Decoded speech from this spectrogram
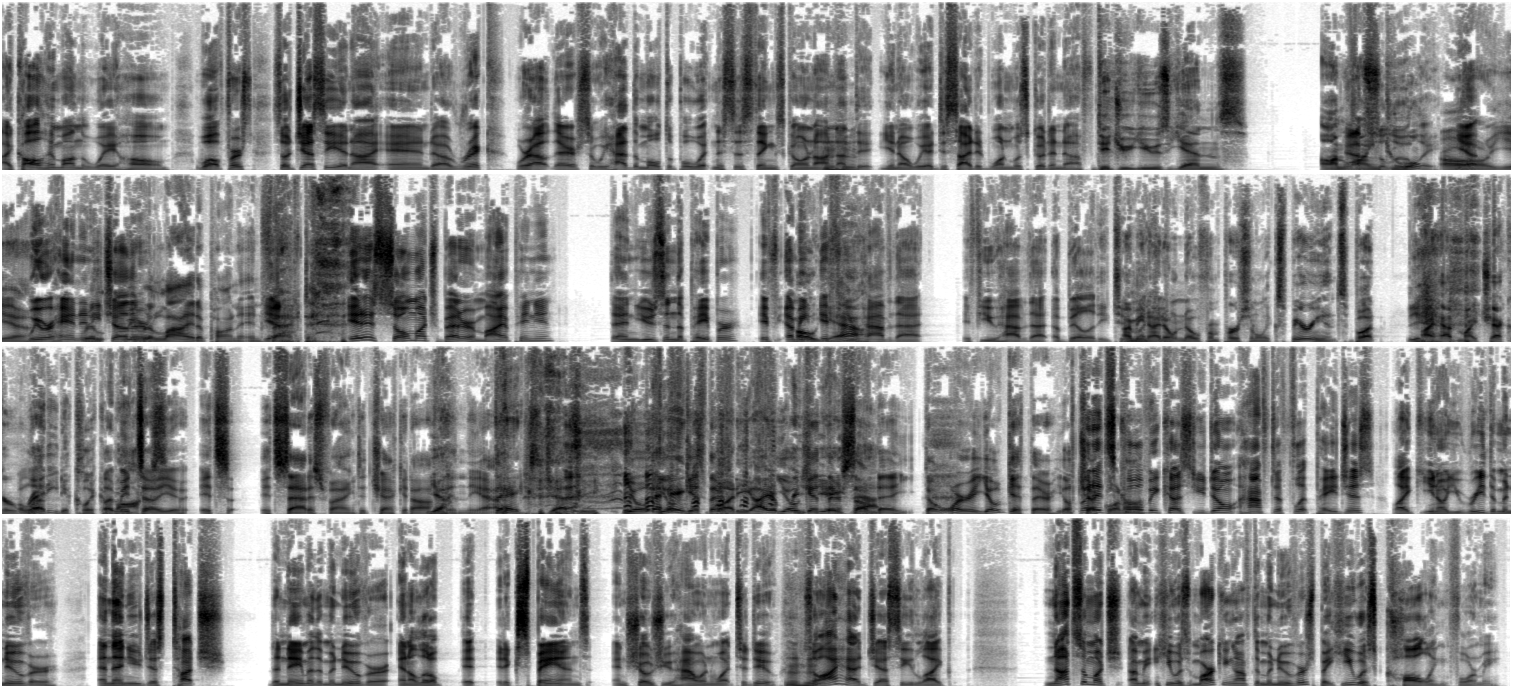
I call him on the way home. Well, first, so Jesse and I and uh, Rick were out there, so we had the multiple witnesses things going on. Mm-hmm. Not that you know we had decided one was good enough. Did you use Yen's online Absolutely. Oh Yeah. yeah, We were handing Rel- each other. We relied upon it. In Yeah. fact, it is so much better, in my opinion, than using the paper. If I mean, Oh, if yeah. you have that, if you have that ability to. I mean, like I you- don't know from personal experience, but Yeah. I had my checker Well, ready to click a let me tell you, it's it's satisfying to check it off Yeah. in the app. Thanks, Jesse. You'll you'll get there, buddy. I you'll get appreciate there that. someday. Don't worry, you'll get there. You'll check. It off. But it's cool off. because you don't have to flip pages. Like you know, you read the maneuver and then you just touch the name of the maneuver, and a little it it expands and shows you how and what to do. Mm-hmm. So I had Jesse like. Not so much. I mean, he was marking off the maneuvers, but he was calling for me.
